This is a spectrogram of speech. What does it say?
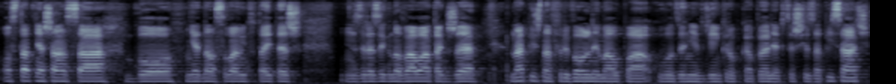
Ostatnia szansa, bo jedna osoba mi tutaj też zrezygnowała, także napisz na frywolny małpa uwodzeniewdzień.pl jak chcesz się zapisać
